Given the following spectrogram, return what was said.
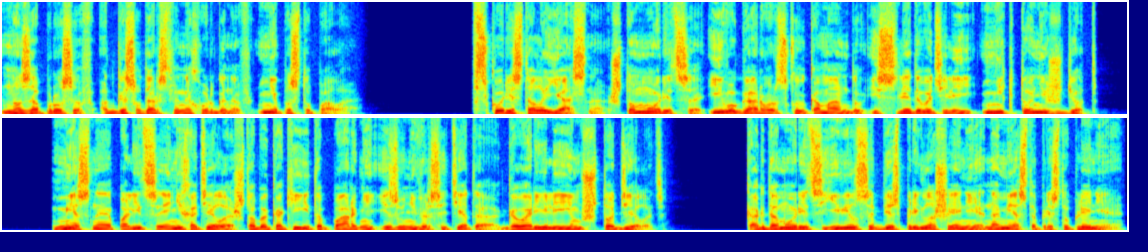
Но запросов от государственных органов не поступало. Вскоре стало ясно, что Морица и его гарвардскую команду исследователей никто не ждет. Местная полиция не хотела, чтобы какие-то парни из университета говорили им, что делать. Когда Морец явился без приглашения на место преступления,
